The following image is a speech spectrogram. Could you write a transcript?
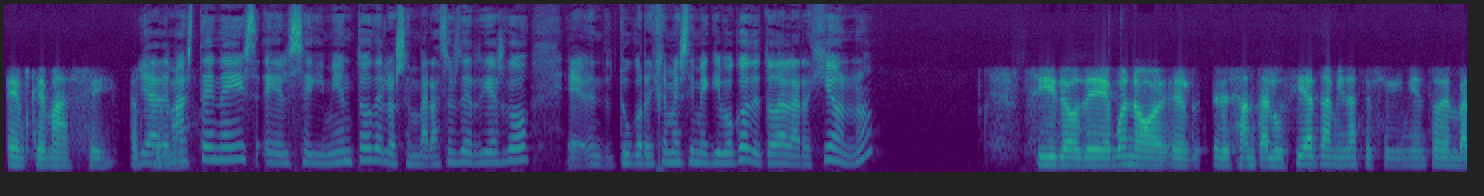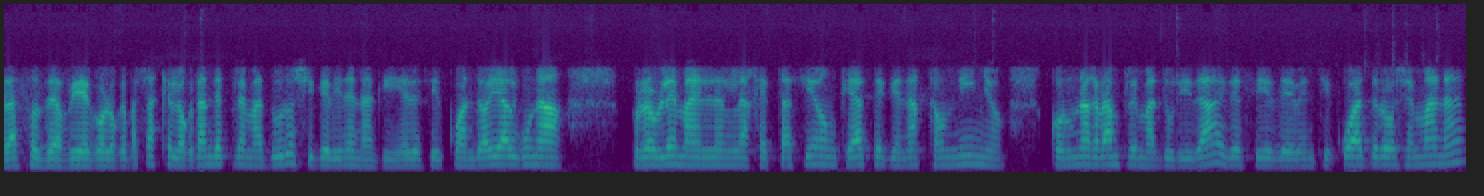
El que más, sí. Y además tenéis el seguimiento de los embarazos de riesgo, eh, tú corrígeme si me equivoco, de toda la región, ¿no? Sí, lo de, bueno, el, de Santa Lucía también hace seguimiento de embarazos de riesgo. Lo que pasa es que los grandes prematuros sí que vienen aquí. Es decir, cuando hay alguna problema en la gestación que hace que nazca un niño con una gran prematuridad, es decir, de 24 semanas,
